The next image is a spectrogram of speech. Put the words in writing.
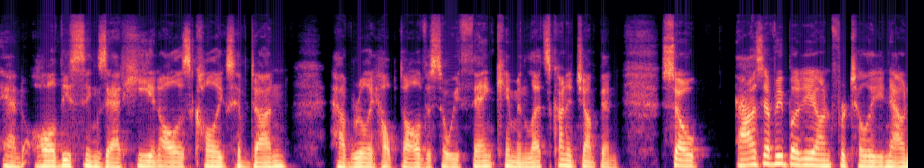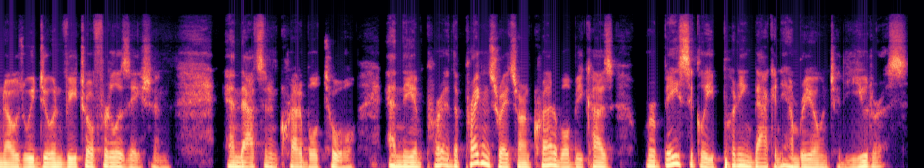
and all these things that he and all his colleagues have done have really helped all of us. So we thank him and let's kind of jump in. So as everybody on fertility now knows, we do in vitro fertilization, and that's an incredible tool. And the the pregnancy rates are incredible because we're basically putting back an embryo into the uterus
